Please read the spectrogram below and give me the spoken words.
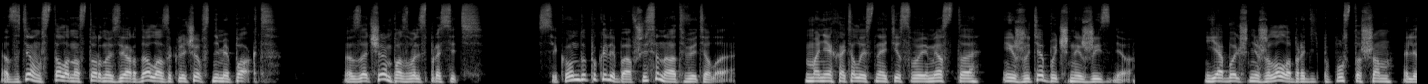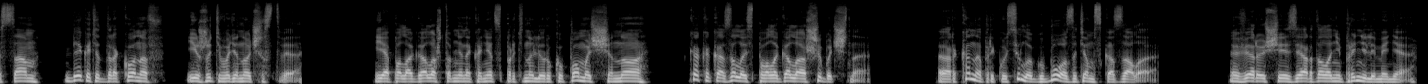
а затем встала на сторону Зиардала, заключив с ними пакт. «Зачем, позволь спросить?» Секунду поколебавшись, она ответила. «Мне хотелось найти свое место и жить обычной жизнью. Я больше не желала бродить по пустошам, лесам, бегать от драконов и жить в одиночестве. Я полагала, что мне наконец протянули руку помощи, но, как оказалось, полагала ошибочно. Аркана прикусила губу, а затем сказала. «Верующие Зиардала не приняли меня,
